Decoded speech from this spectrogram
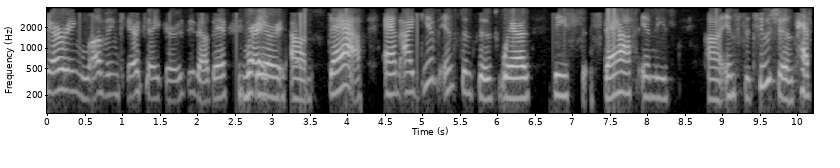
caring, loving caretakers. You know, they're right. they're um, staff. And I give instances where these staff in these uh, institutions have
